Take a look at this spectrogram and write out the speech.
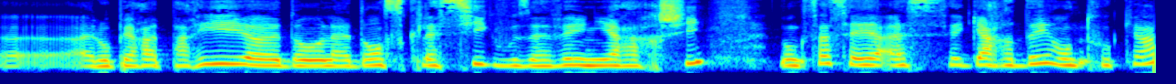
euh, à l'Opéra de Paris, euh, dans la danse classique, vous avez une hiérarchie. Donc ça, c'est assez gardé en tout cas.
